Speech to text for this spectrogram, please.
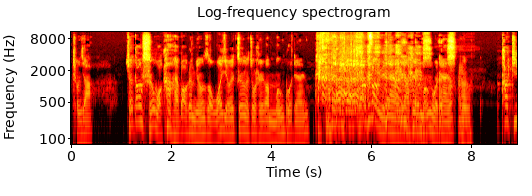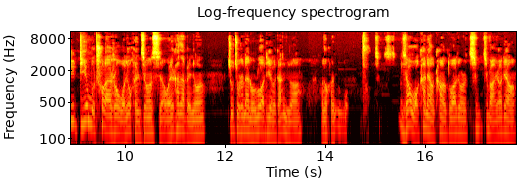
评价。其实当时我看海报跟名字，我以为真的就是一个蒙古电影，像藏语电影一样，是一个蒙古电影。嗯，他第第一幕出来的时候，我就很惊喜，我一看在北京，就就是那种落地的感觉。我就很我，你像我看电影看的多，就是基基本上一个电影，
